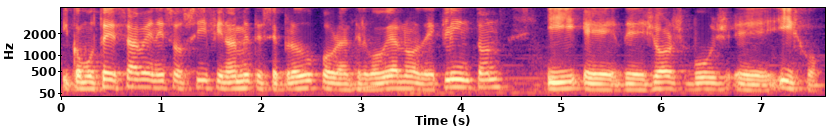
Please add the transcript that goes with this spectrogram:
Y como ustedes saben, eso sí finalmente se produjo durante el gobierno de Clinton y eh, de George Bush hijo.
